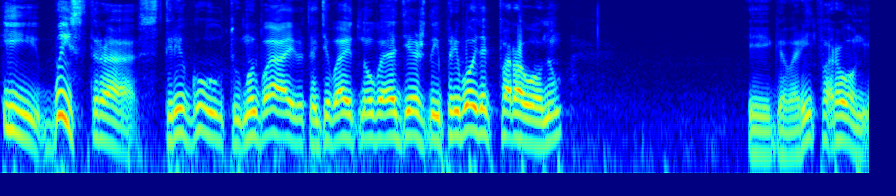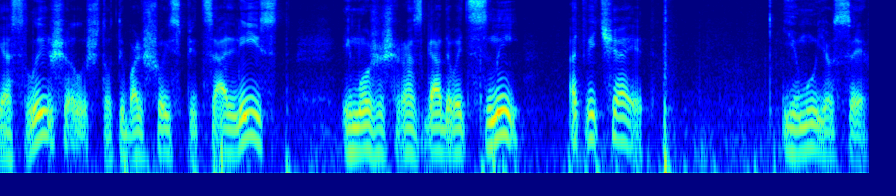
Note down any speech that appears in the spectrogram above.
и быстро стригут, умывают, одевают новые одежды и приводят к фараону, и говорит фараон, я слышал, что ты большой специалист и можешь разгадывать сны, отвечает ему Йосеф,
